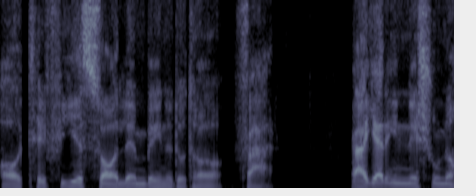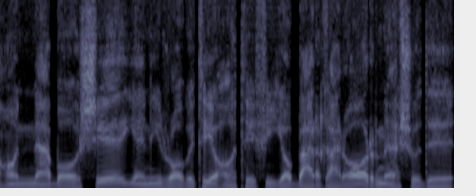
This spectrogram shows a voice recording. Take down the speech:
عاطفی سالم بین دوتا فرد. و اگر این نشونه ها نباشه یعنی رابطه عاطفی یا برقرار نشده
